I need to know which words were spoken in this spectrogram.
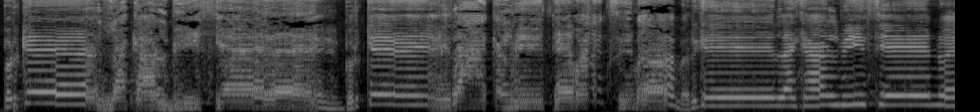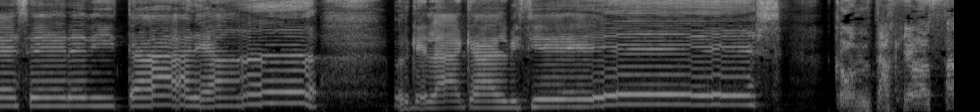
Porque la calvicie, porque la calvicie máxima, porque la calvicie no es hereditaria, porque la calvicie es contagiosa.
